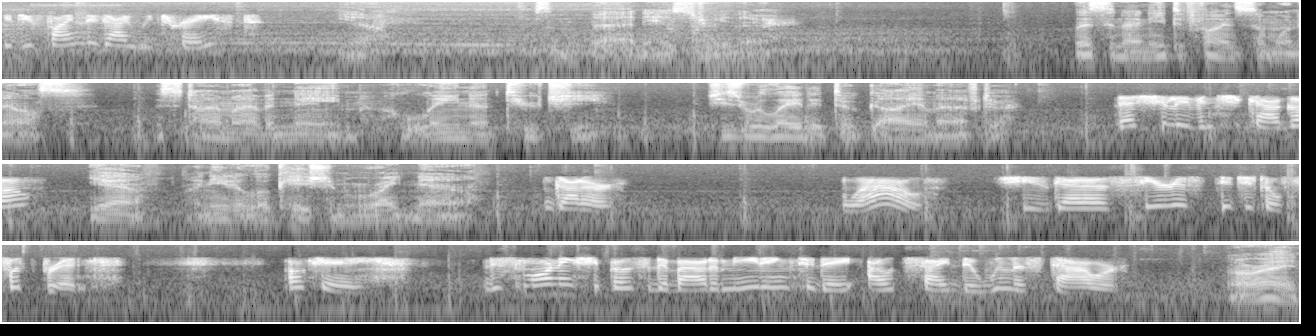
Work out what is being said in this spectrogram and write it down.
Did you find the guy we traced? Yeah. Some bad history there. Listen, I need to find someone else. This time I have a name. Helena Tucci. She's related to a guy I'm after. Does she live in Chicago? Yeah, I need a location right now. Got her. Wow, she's got a serious digital footprint. Okay, this morning she posted about a meeting today outside the Willis Tower. All right.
